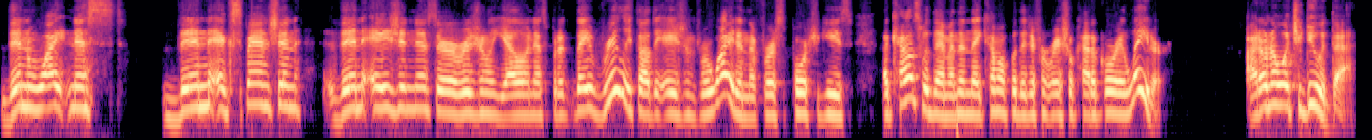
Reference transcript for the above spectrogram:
then whiteness, then expansion, then Asianness or originally yellowness, but they really thought the Asians were white in the first Portuguese accounts with them, and then they come up with a different racial category later. I don't know what you do with that.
